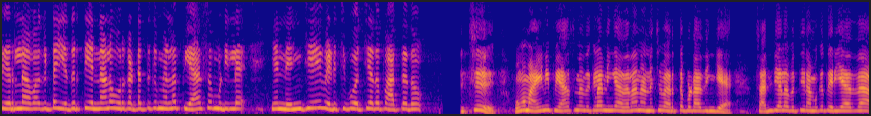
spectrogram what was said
தெரில அவகிட்ட எதிர்த்து என்னால் ஒரு கட்டத்துக்கு மேலே பேச முடியல. என் நெஞ்சே வெடிச்சு போச்சு அதை பார்த்ததும். வச்சு உங்கள் மைனி பேசுனதுக்கெல்லாம் நீங்கள் அதெல்லாம் நினச்சி வருத்தப்படாதீங்க. சந்தியாவை பற்றி நமக்கு தெரியாதா?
